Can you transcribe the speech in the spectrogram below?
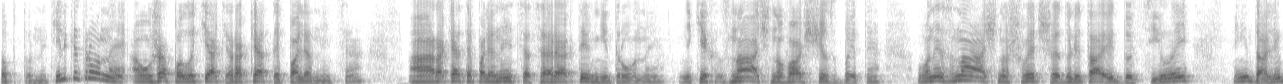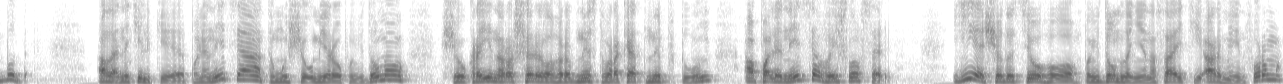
Тобто не тільки дрони, а вже полетять ракети Паляниця. А ракети Паляниця це реактивні дрони, яких значно важче збити. Вони значно швидше долітають до цілей і далі буде. Але не тільки Поляниця, тому що Уміров повідомив, що Україна розширила виробництво ракет Нептун, а Паляниця вийшла в серію. Є щодо цього повідомлення на сайті Армія Інформ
